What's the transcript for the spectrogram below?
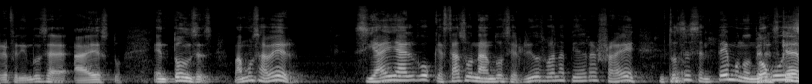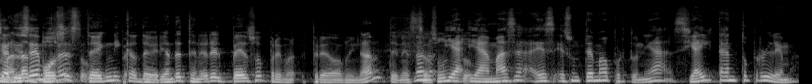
refiriéndose a esto. Entonces, vamos a ver, si hay algo que está sonando, si el río suena, piedra rae. Entonces sentémonos, no judicialicemos las voces técnicas deberían de tener el peso predominante en este asunto. Y, además es, es, un tema de oportunidad. Si hay tanto problema,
